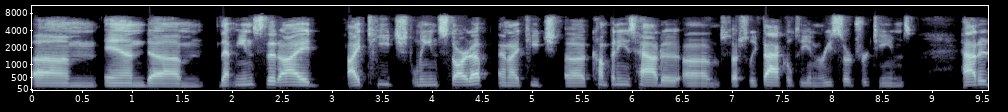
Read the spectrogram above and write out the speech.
um, and um, that means that I I teach lean startup and I teach uh, companies how to, um, especially faculty and researcher teams, how to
